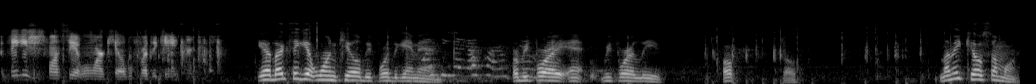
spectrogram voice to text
I think he just wants to get one more kill before the game ends. Yeah, I'd like to get one kill before the game ends, or before I before I leave. Oh, so. Let me kill someone.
